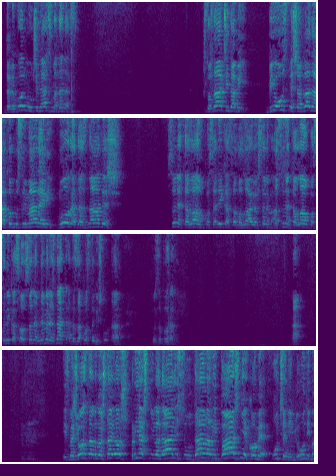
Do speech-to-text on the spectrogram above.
da ne govorimo učenjacima danas. Što znači da bi bio uspješan vladar kod muslimana ili mora da znadeš sunet Allahu poslanika sallallahu alaihi wasallam, a sunet Allahu poslanika sallallahu alaihi wasallam ne mere znati, a da zapostaviš Kur'an. To zaboravi. A? Između ostaloga šta još, prijašnji vladari su davali pažnje kome? Učenim ljudima.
